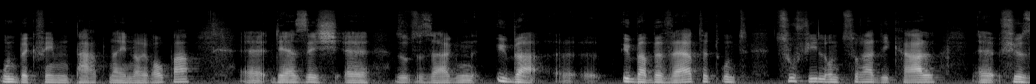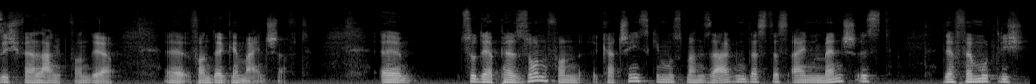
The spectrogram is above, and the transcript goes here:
unbequemen Partner in Europa, äh, der sich äh, sozusagen über, äh, überbewertet und zu viel und zu radikal äh, für sich verlangt von der, äh, von der Gemeinschaft. Ähm, zu der Person von Kaczynski muss man sagen, dass das ein Mensch ist, der vermutlich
